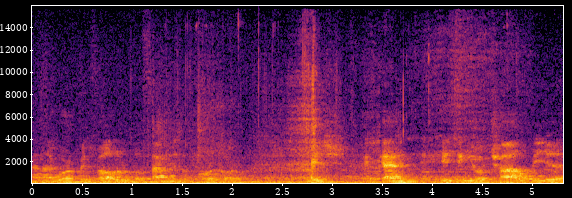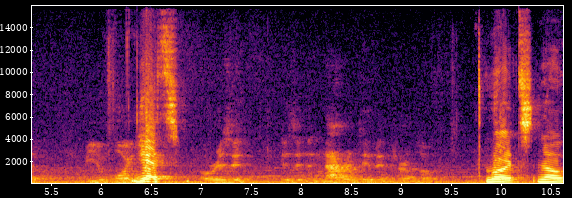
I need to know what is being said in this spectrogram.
And I work with vulnerable families, of course, or which can hitting your child be a, be a voice? Yes. Or is it, is it a narrative in terms of Words, no.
